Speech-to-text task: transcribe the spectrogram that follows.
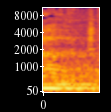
Blood.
